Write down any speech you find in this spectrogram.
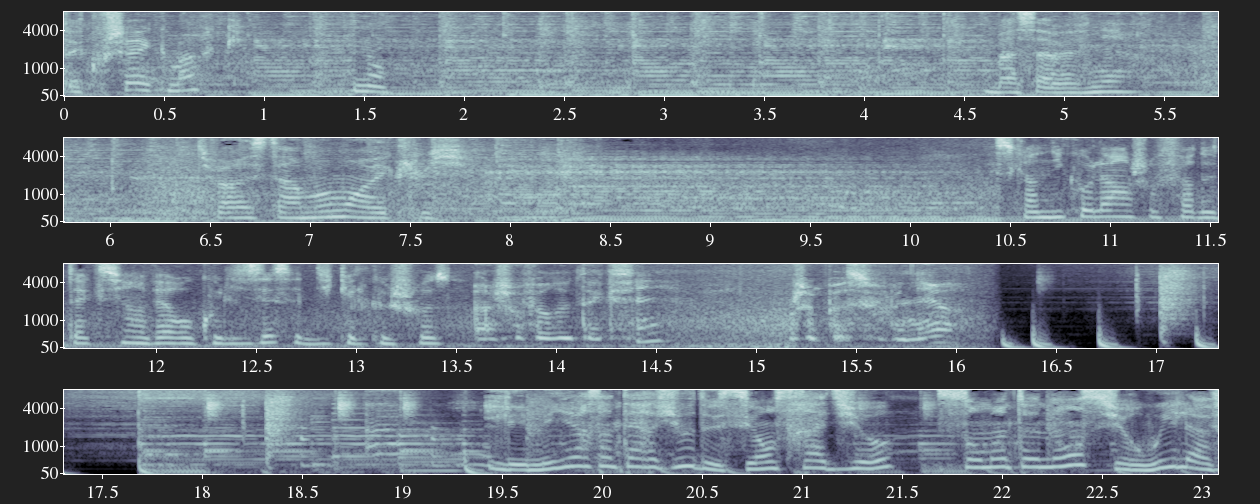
T'as couché avec Marc? Non. Bah, ça va venir. Vas rester un moment avec lui. Est-ce qu'un Nicolas, un chauffeur de taxi, un verre au Colisée, ça te dit quelque chose? Un chauffeur de taxi? J'ai pas souvenir. Les meilleures interviews de séances radio sont maintenant sur We Love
